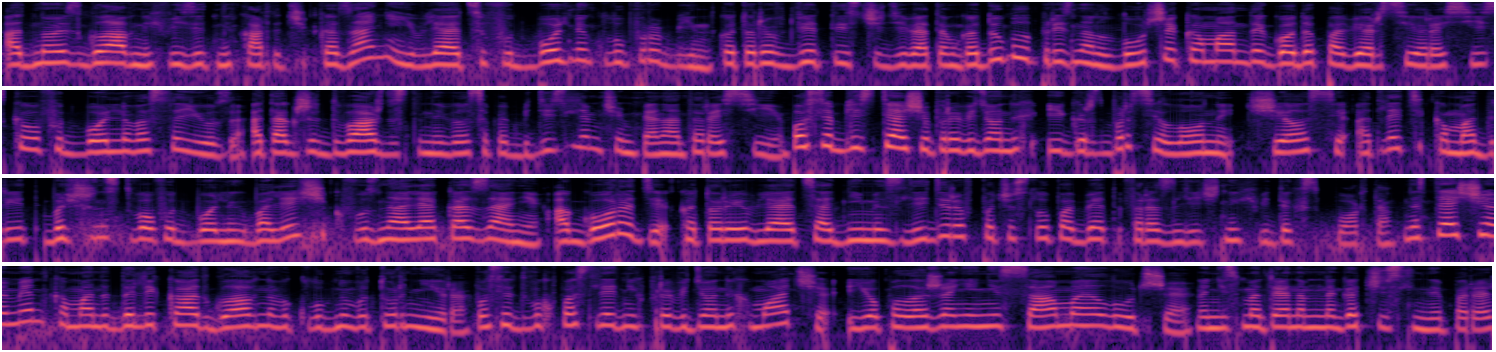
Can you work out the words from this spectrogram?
Одной из главных визитных карточек Казани является футбольный клуб «Рубин», который в 2009 году был признан лучшей командой года по версии Российского футбольного союза, а также дважды становился победителем чемпионата России. После блестяще проведенных игр с Барселоной, Челси, Атлетико Мадрид, большинство футбольных болельщиков узнали о Казани, о городе, который является одним из лидеров по числу побед в различных видах спорта. В настоящий момент команда далека от главного клубного турнира. После двух последних проведенных матчей ее положение не самое лучшее, но несмотря на многочисленные поражения,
